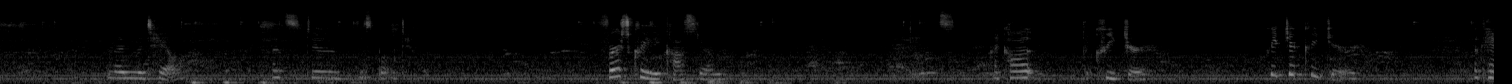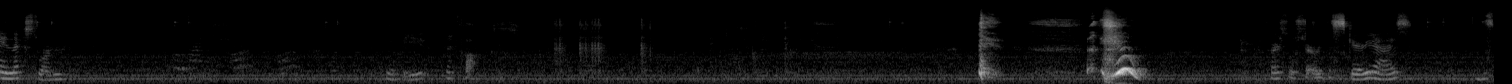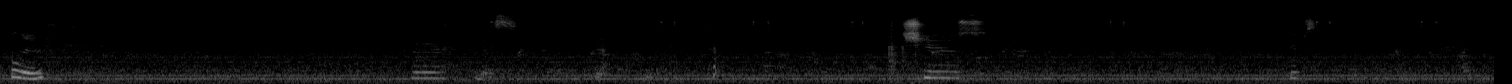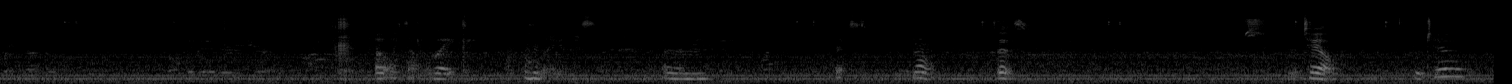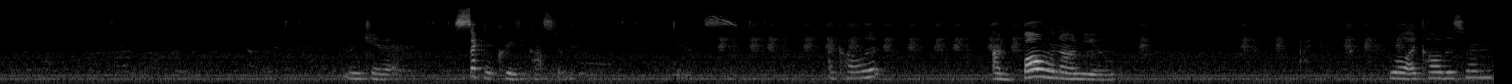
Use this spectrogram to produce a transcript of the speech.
And then the tail. Let's do this bone tail. First crazy costume. I call it the creature. Creature, creature. Okay, next one. Maybe my fox. First, we'll start with the scary eyes. This balloon. Uh. Choose. Oops. Oh, I thought like. Oh my goodness. Um. This. No. This. No tail. Okay, there. Second crazy costume. Dance. I call it I'm balling on you. Well, I call this one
